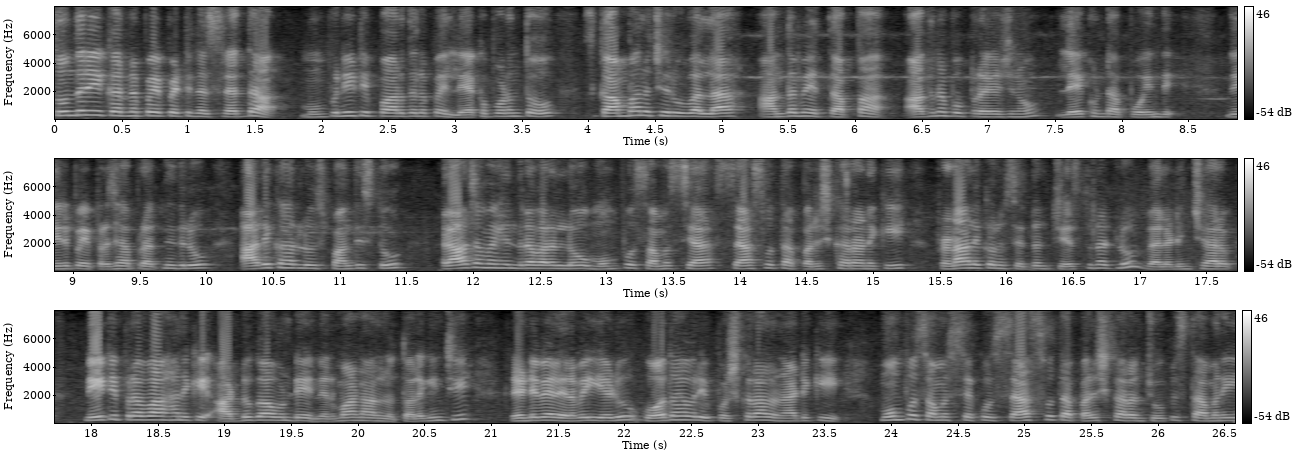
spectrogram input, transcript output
సుందరీకరణపై పెట్టిన శ్రద్ధ ముంపునీటి పారుదలపై లేకపోవడంతో కంబాల చెరువు వల్ల అందమే తప్ప అదనపు ప్రయోజనం లేకుండా పోయింది. దీనిపై ప్రజాప్రతినిధులు అధికారులు స్పందిస్తూ రాజమహేంద్రవరంలో ముంపు సమస్య శాశ్వత పరిష్కారానికి ప్రణాళికను సిద్ధం చేస్తున్నట్లు వెల్లడించారు. నీటి ప్రవాహానికి అడ్డుగా ఉండే నిర్మాణాలను తొలగించి రెండు వేల ఇరవై ఏడు గోదావరి పుష్కరాల నాటికి ముంపు సమస్యకు శాశ్వత పరిష్కారం చూపిస్తామని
